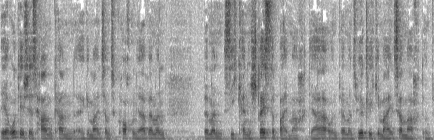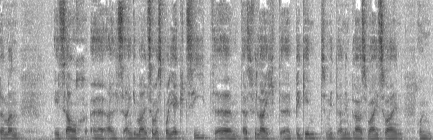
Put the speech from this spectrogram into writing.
Erotisches haben kann, äh, gemeinsam zu kochen, ja, wenn man, wenn man sich keinen Stress dabei macht, ja, und wenn man es wirklich gemeinsam macht und wenn man es auch äh, als ein gemeinsames Projekt sieht, äh, das vielleicht äh, beginnt mit einem Glas Weißwein und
